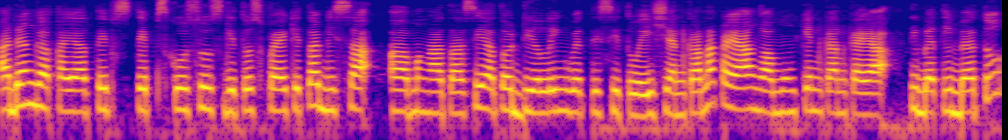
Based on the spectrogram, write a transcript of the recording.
ada nggak kayak tips-tips khusus gitu supaya kita bisa uh, mengatasi atau dealing with the situation? Karena kayak nggak mungkin kan kayak tiba-tiba tuh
